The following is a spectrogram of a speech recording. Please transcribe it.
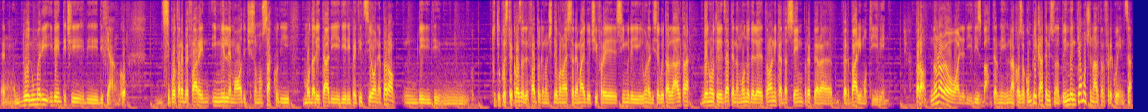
eh, due numeri identici di, di fianco si potrebbe fare in, in, mille modi, ci sono un sacco di modalità di, di ripetizione, però di, di, tutte queste cose del fatto che non ci devono essere mai due cifre simili una di seguito all'altra vengono utilizzate nel mondo dell'elettronica da sempre per, per vari motivi. Però non avevo voglia di, di sbattermi una cosa complicata e mi sono detto inventiamoci un'altra frequenza,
